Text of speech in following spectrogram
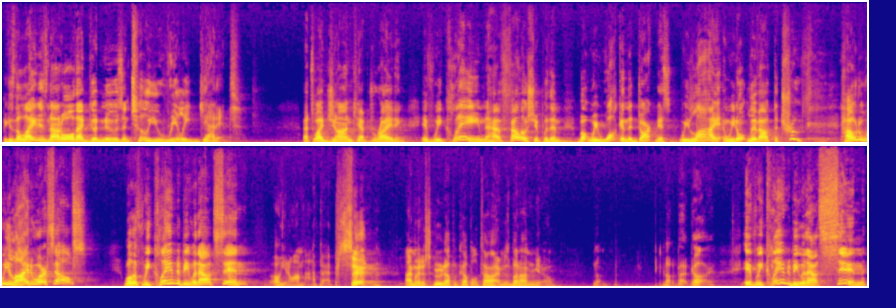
Because the light is not all that good news until you really get it. That's why John kept writing. If we claim to have fellowship with him, but we walk in the darkness, we lie and we don't live out the truth. How do we lie to ourselves? Well, if we claim to be without sin, oh, you know, I'm not a bad sin. I might have screwed up a couple of times, but I'm, you know, not, not a bad guy. If we claim to be without sin,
